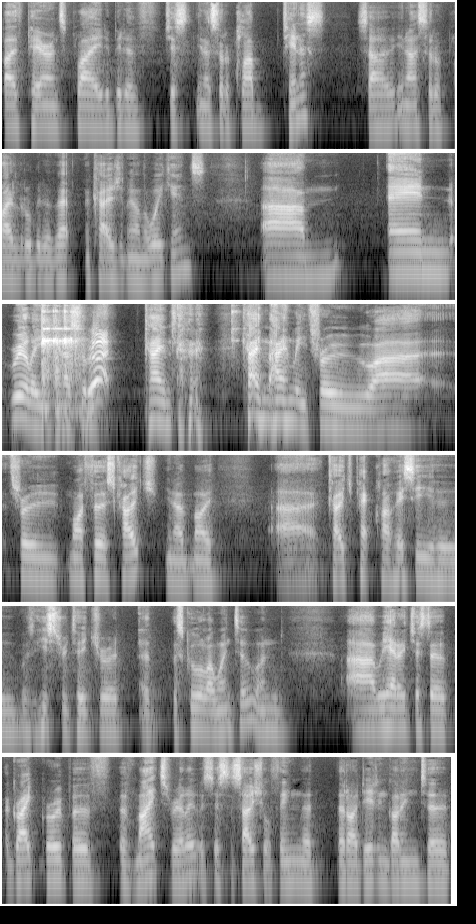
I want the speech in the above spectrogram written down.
both parents played a bit of just, you know, sort of club tennis. So, you know, sort of played a little bit of that occasionally on the weekends. Um, and really, you know, sort of came came mainly through uh, through my first coach, you know, my uh, coach Pat Clohessy, who was a history teacher at, at the school I went to, and uh, we had a, just a, a great group of, of mates. Really, it was just a social thing that, that I did, and got into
